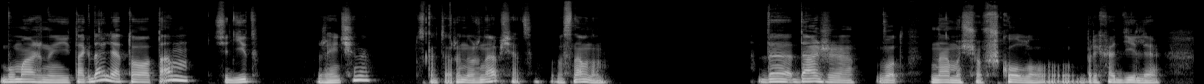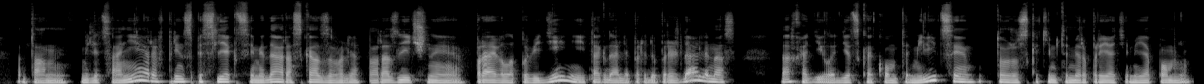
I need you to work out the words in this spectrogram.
бумажный и так далее, то там сидит женщина, с которой нужно общаться в основном. Да даже вот нам еще в школу приходили там милиционеры, в принципе, с лекциями, да, рассказывали различные правила поведения и так далее, предупреждали нас, да, ходила детская комната милиции, тоже с какими-то мероприятиями, я помню.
